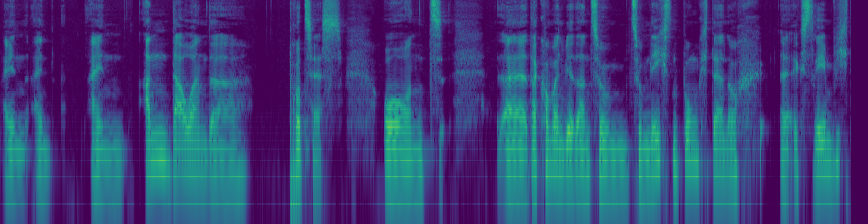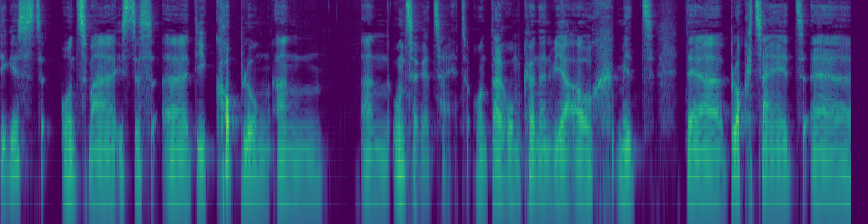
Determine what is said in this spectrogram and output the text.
ein, ein, ein andauernder Prozess. Und äh, da kommen wir dann zum, zum nächsten Punkt, der noch äh, extrem wichtig ist. Und zwar ist es äh, die Kopplung an, an unsere Zeit. Und darum können wir auch mit der Blockzeit äh,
